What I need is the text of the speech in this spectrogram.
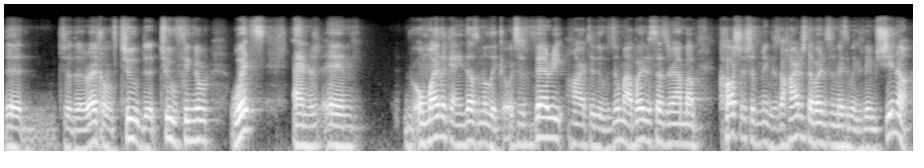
The to the rechav of two the two finger widths and um, Umaylik and he does malika, which is very hard to do. Zuma Avodah says the Rambam, Kosher of Migdash, the hardest Avodah is Migdash. Vim Shino,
